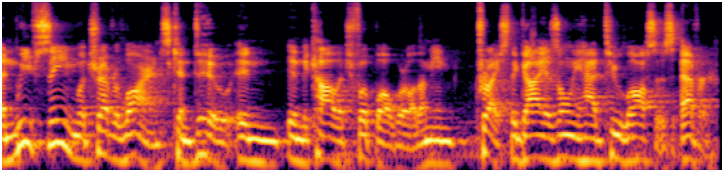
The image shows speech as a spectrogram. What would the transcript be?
And we've seen what Trevor Lawrence can do in, in the college football world. I mean, Christ, the guy has only had two losses ever.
